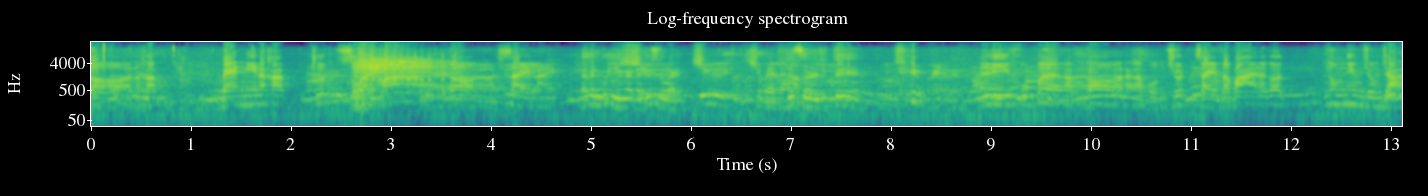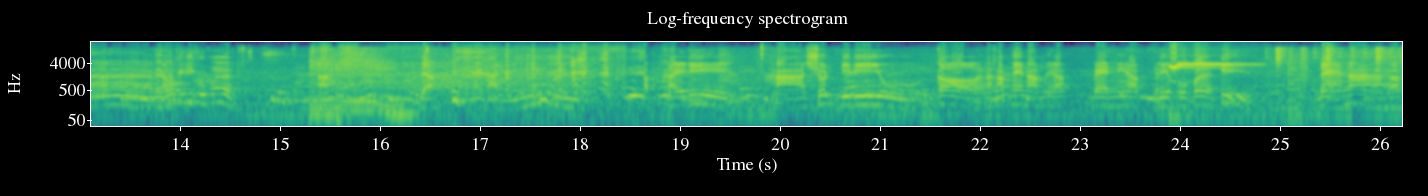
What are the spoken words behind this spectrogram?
ก็นะครับ แบรนด์นี้นะครับชุดสวยมากแล้วก็ใส่แล้วเป็นผู้หญิงอะไรที่สวยชื่อชื่อเป็นอะไรคที่รับสวยที่เต้ลีคูเปอร์ครับอ่าก็นะครับผมชุดใส่สบายแล้วก็นุ่มนิ่มชุ่มฉ่ำครับอ่าแต่ถ้ามินิคูเปอร์นะ เดี๋ยวไม่ทันครับใครที่หาชุดดีๆ อยู่ก็นะครับแนะนำเลยครับ แบรนด์นี้ครับลีคูเปอร์ที่แดน่าครับ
